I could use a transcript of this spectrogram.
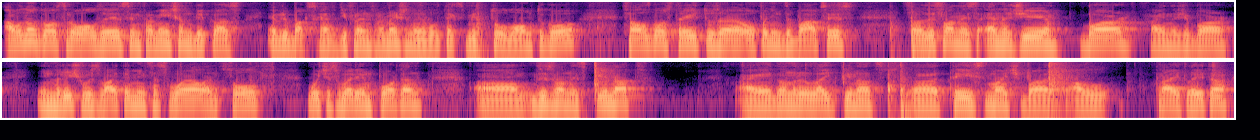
I will not go through all this information because every box have different information and it will take me too long to go. So I'll go straight to the opening the boxes. So this one is energy bar, high energy bar, enriched with vitamins as well and salts, which is very important. Um, this one is peanut. I don't really like peanuts uh, taste much, but I'll try it later.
